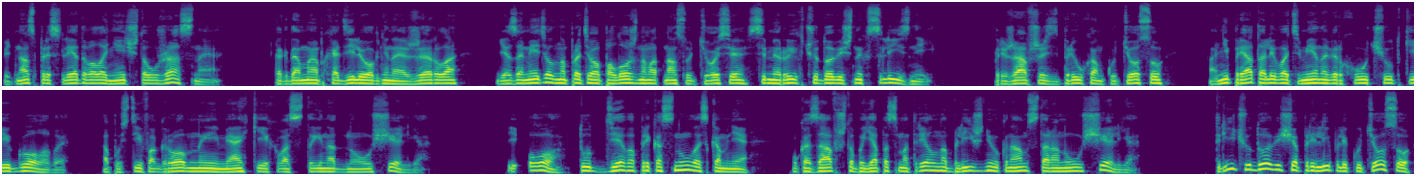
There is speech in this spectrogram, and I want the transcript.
ведь нас преследовало нечто ужасное. Когда мы обходили огненное жерло, я заметил на противоположном от нас утесе семерых чудовищных слизней. Прижавшись брюхом к утесу, они прятали во тьме наверху чуткие головы, опустив огромные мягкие хвосты на дно ущелья. И о, тут дева прикоснулась ко мне, указав, чтобы я посмотрел на ближнюю к нам сторону ущелья. Три чудовища прилипли к утесу,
